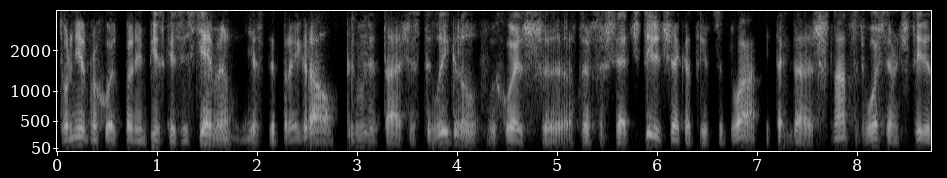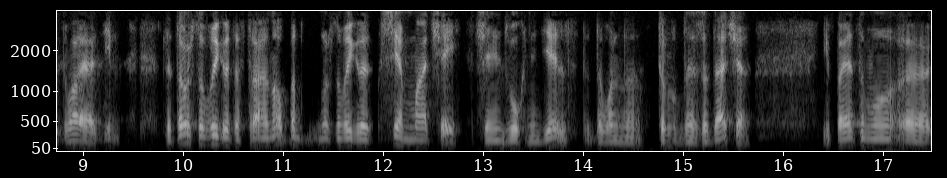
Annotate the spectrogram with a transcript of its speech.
Турнир проходит по олимпийской системе. Если ты проиграл, ты вылетаешь. Если ты выиграл, выходишь, остается 64 человека, 32 и так далее. 16, 8, 4, 2 и 1. Для того, чтобы выиграть Australian Open, нужно выиграть 7 матчей в течение двух недель. Это довольно трудная задача. И поэтому э,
